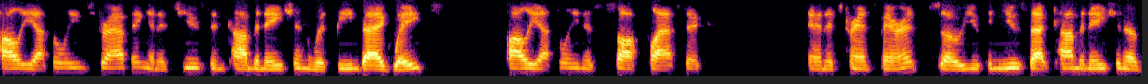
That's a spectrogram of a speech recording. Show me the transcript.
polyethylene strapping, and it's used in combination with beanbag weights. Polyethylene is soft plastic, and it's transparent, so you can use that combination of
